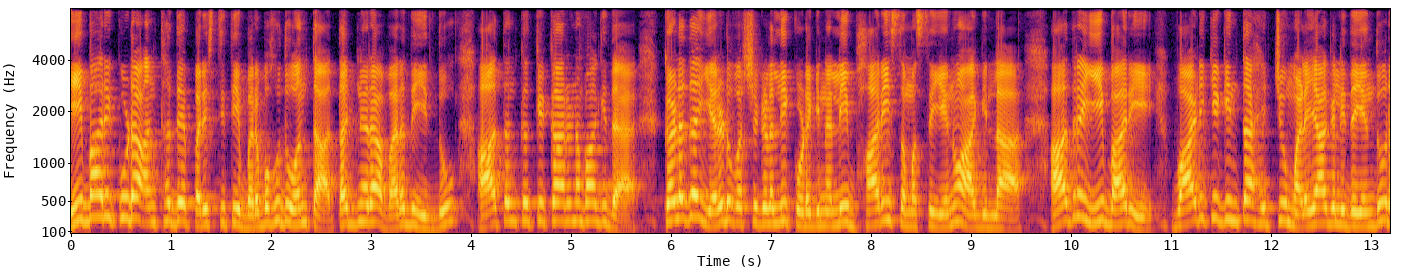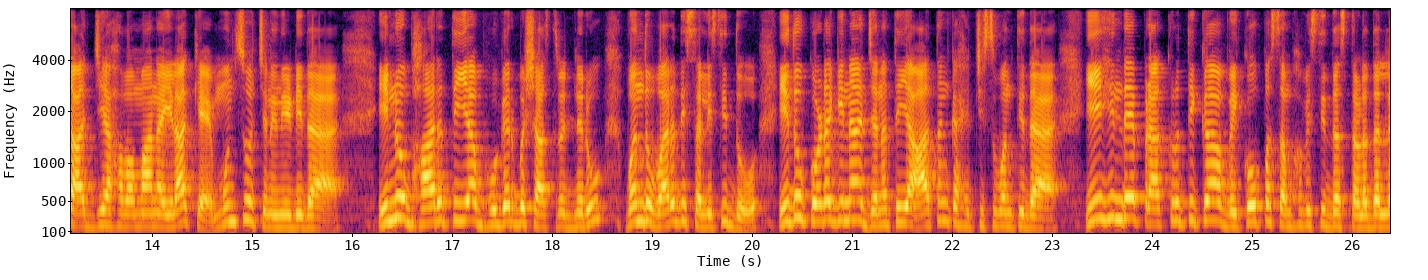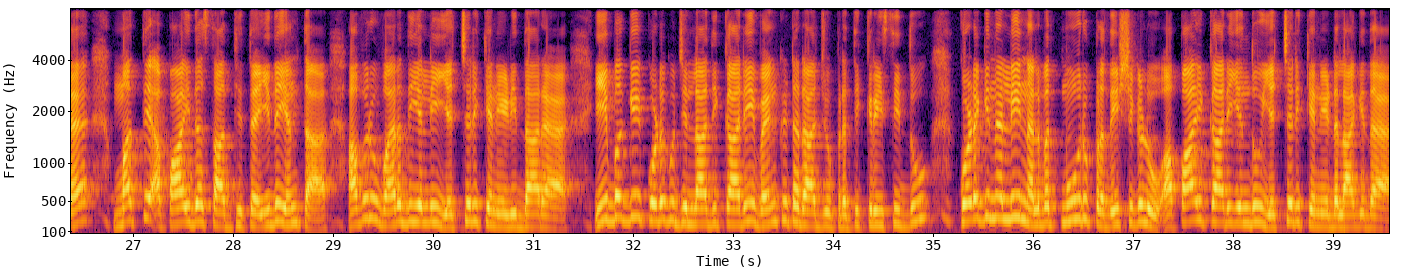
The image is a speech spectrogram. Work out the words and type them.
ಈ ಬಾರಿ ಕೂಡ ಅಂಥದ್ದೇ ಪರಿಸ್ಥಿತಿ ಬರಬಹುದು ಅಂತ ತಜ್ಞರ ವರದಿ ಇದ್ದು ಆತಂಕಕ್ಕೆ ಕಾರಣವಾಗಿದೆ. ಕಳೆದ ಎರಡು ವರ್ಷಗಳಲ್ಲಿ ಕೊಡಗಿನಲ್ಲಿ ಭಾರೀ ಸಮಸ್ಯೆ ಏನೂ ಆಗಿಲ್ಲ. ಆದರೆ ಈ ಬಾರಿ ವಾಡಿಕೆಗಿಂತ ಹೆಚ್ಚು ಮಳೆಯಾಗಲಿದೆ ಎಂದು ರಾಜ್ಯ ಹವಾಮಾನ ಇಲಾಖೆ ಮುನ್ಸೂಚನೆ ನೀಡಿದೆ. ಇನ್ನು ಭಾರತೀಯ ಭೂಗರ್ಭ ಶಾಸ್ತ್ರಜ್ಞರು ಒಂದು ವರದಿ ಸಲ್ಲಿಸಿದ್ದು, ಇದು ಕೊಡಗಿನ ಜನತೆಯ ಆತಂಕ ಹೆಚ್ಚಿಸುವಂತಿದೆ. ಈ ಹಿಂದೆ ಪ್ರಾಕೃತಿಕ ವಿಕೋಪ ಸಂಭವಿಸಿದ್ದ ಸ್ಥಳದಲ್ಲೇ ಮತ್ತೆ ಅಪಾಯದ ಸಾಧ್ಯತೆ ಇದೆ ಅಂತ ಅವರು ವರದಿಯಲ್ಲಿ ಎಚ್ಚರಿಕೆ ನೀಡಿದ್ದಾರೆ. ಈ ಬಗ್ಗೆ ಕೊಡಗು ಜಿಲ್ಲಾಧಿಕಾರಿ ವೆಂಕಟರಾಜು ಪ್ರತಿಕ್ರಿಯಿಸಿದ್ದು, ಕೊಡಗಿನಲ್ಲಿ ನಲವತ್ಮೂರು ಪ್ರದೇಶಗಳು ಅಪಾಯಕಾರಿ ಎಂದು ಎಚ್ಚರಿಕೆ ನೀಡಲಾಗಿದೆ.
